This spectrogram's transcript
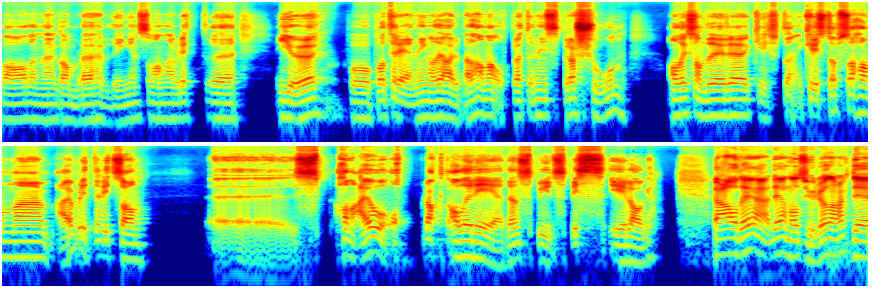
hva denne gamle høvdingen som han er blitt, gjør på, på trening og det arbeidet. Han har opplevd en inspirasjon. Alexander Kristoff, så han er jo blitt en litt sånn Han er jo opplagt allerede en spydspiss i laget. Ja, det, det er naturlig, og det er nok det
